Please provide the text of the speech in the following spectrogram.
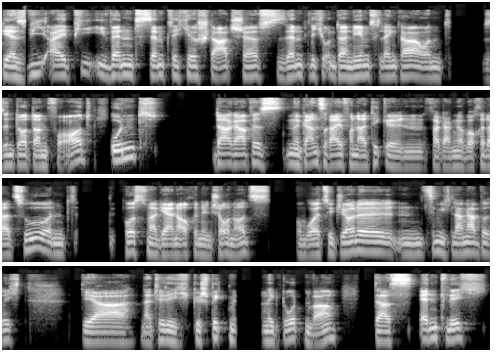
der VIP-Event, sämtliche Staatschefs, sämtliche Unternehmenslenker und sind dort dann vor Ort. Und da gab es eine ganze Reihe von Artikeln vergangene Woche dazu und posten wir gerne auch in den Show Notes vom Wall Street Journal. Ein ziemlich langer Bericht, der natürlich gespickt mit Anekdoten war, dass endlich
